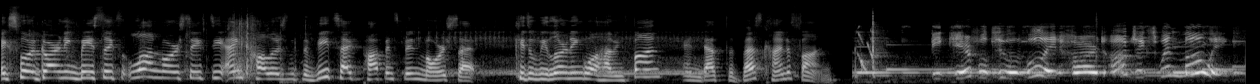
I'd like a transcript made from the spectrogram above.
Explore gardening basics, lawnmower safety, and colors with the VTech Pop and Spin Mower Set. Kids will be learning while having fun, and that's the best kind of fun. Be careful to avoid hard objects when mowing.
